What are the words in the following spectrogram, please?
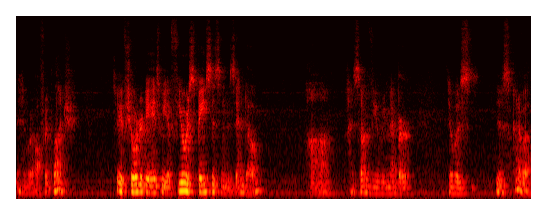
And we're offering lunch. So we have shorter days, we have fewer spaces in the zendo. Uh, some of you remember, there was, there was kind of a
